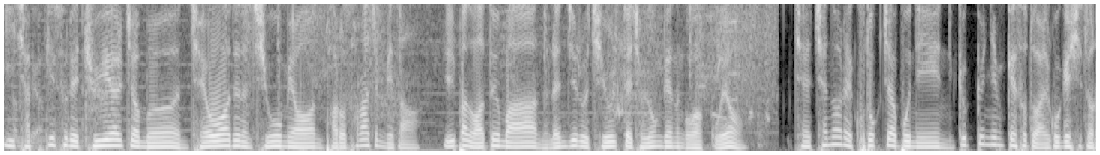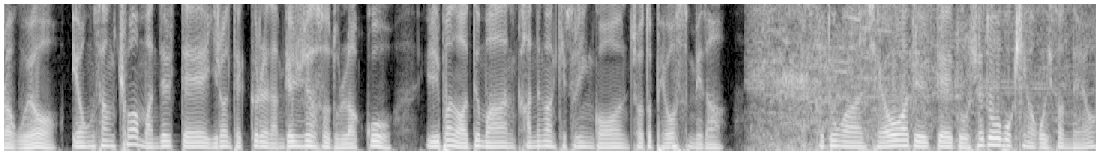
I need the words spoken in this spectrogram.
이 잡기술에 주의할 점은 제어 ward는 지우면 바로 사라집니다. 일반 ward만 렌즈로 지울 때 적용되는 것 같고요. 제 채널의 구독자분인 큐큐님께서도 알고 계시더라고요. 영상 초안 만들 때 이런 댓글을 남겨주셔서 놀랐고 일반 ward만 가능한 기술인 건 저도 배웠습니다. 그동안 제어 ward일 때에도 shadow boxing하고 있었네요.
